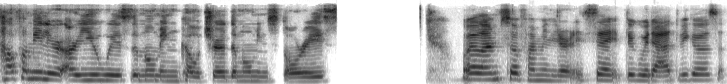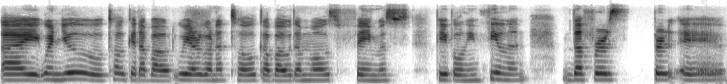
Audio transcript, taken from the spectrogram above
How familiar are you with the Moomin culture, the Moomin stories? Well, I'm so familiar say, with that because I, when you talk it about, we are gonna talk about the most famous people in Finland. The first per, uh,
